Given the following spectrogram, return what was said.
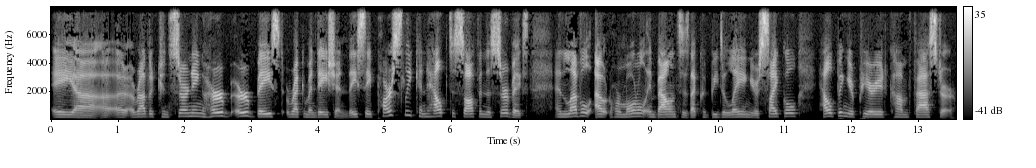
a, uh, a, a rather concerning herb herb-based recommendation. They say parsley can help to soften the cervix and level out hormonal imbalances that could be delaying your cycle, helping your period come faster.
